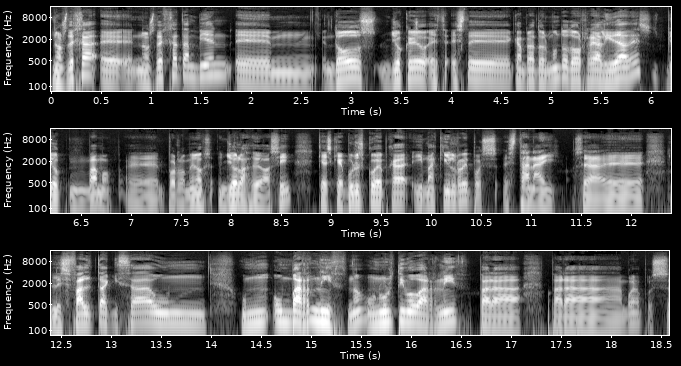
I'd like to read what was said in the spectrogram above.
Nos deja, eh, nos deja también em, dos, yo creo, este, campeonato del mundo, dos realidades. Yo, vamos, eh, por lo menos yo las veo así, que es que Bruce Koepka y McIlroy, pues están ahí. O sea, les falta quizá un, un, barniz, ¿no? Un último barniz para, para bueno, pues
